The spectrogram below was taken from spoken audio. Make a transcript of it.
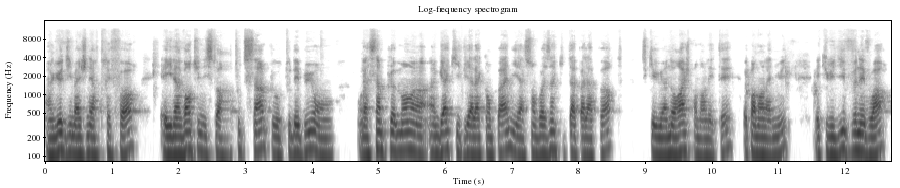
un lieu d'imaginaire très fort et il invente une histoire toute simple où au tout début on, a simplement un, gars qui vit à la campagne, il y a son voisin qui tape à la porte, parce qu'il y a eu un orage pendant l'été, pendant la nuit, et qui lui dit venez voir.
